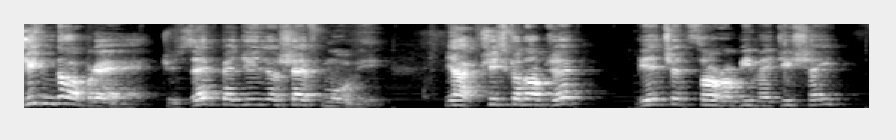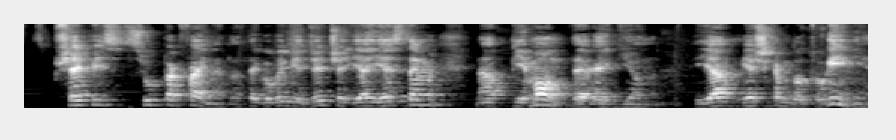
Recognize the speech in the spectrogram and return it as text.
Dzień dobry! Giuseppe Giglio szef mówi. Jak wszystko dobrze? Wiecie co robimy dzisiaj? Przepis super fajny, dlatego wy wiedziecie, ja jestem na Piemonte region. Ja mieszkam do Turinie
